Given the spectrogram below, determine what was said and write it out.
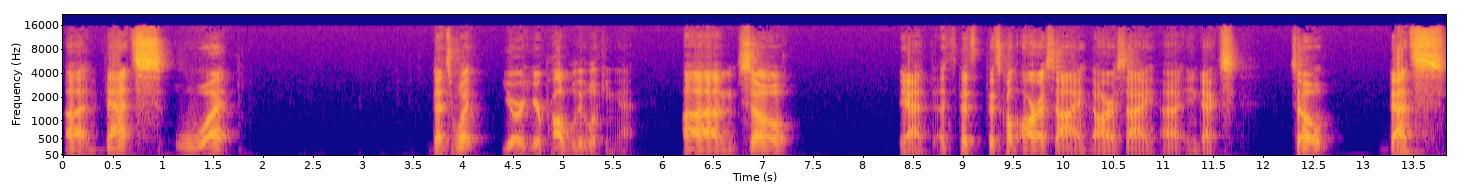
uh, that's what that's what you're you're probably looking at. Um, so yeah, that's, that's, that's called RSI, the RSI uh, index. So that's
